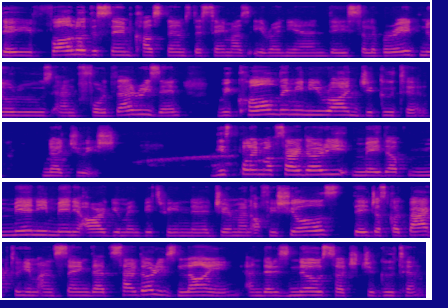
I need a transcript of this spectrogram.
they follow the same customs the same as iranian they celebrate nowruz and for that reason we call them in iran Je Guten not jewish this claim of Sardari made up many, many arguments between uh, German officials. They just got back to him and saying that Sardari is lying and there is no such Je Guten.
